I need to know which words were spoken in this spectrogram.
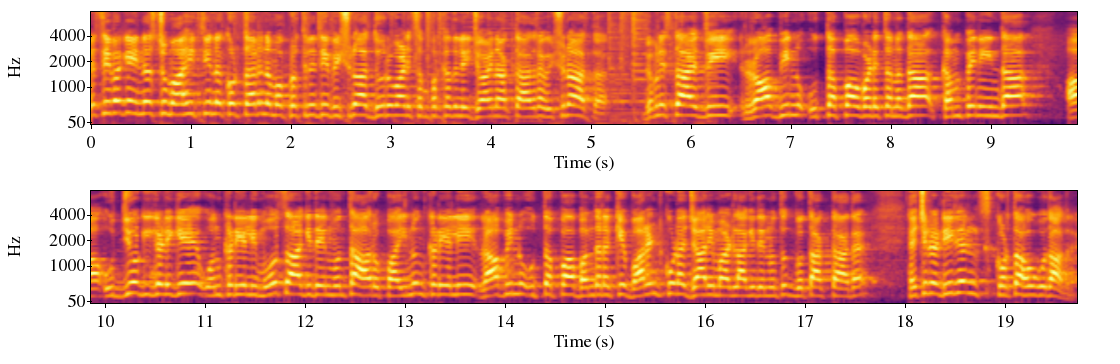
ಎಸ್ ಈ ಬಗ್ಗೆ ಇನ್ನಷ್ಟು ಮಾಹಿತಿಯನ್ನು ಕೊಡ್ತಾರೆ ನಮ್ಮ ಪ್ರತಿನಿಧಿ ವಿಶ್ವನಾಥ್ ದೂರವಾಣಿ ಸಂಪರ್ಕದಲ್ಲಿ ಜಾಯ್ನ್ ಆಗ್ತಾ ಇದ್ರೆ ವಿಶ್ವನಾಥ್, ಗಮನಿಸ್ತಾ ಇದ್ವಿ, ರಾಬಿನ್ ಉತ್ತಪ್ಪ ಒಡೆತನದ ಕಂಪನಿಯಿಂದ, ಆ ಉದ್ಯೋಗಿಗಳಿಗೆ ಒಂದ್ ಕಡೆಯಲ್ಲಿ ಮೋಸ ಆಗಿದೆ ಎನ್ನುವಂತ ಆರೋಪ. ಇನ್ನೊಂದು ಕಡೆಯಲ್ಲಿ ರಾಬಿನ್ ಉತ್ತಪ್ಪ ಬಂಧನಕ್ಕೆ ವಾರೆಂಟ್ ಕೂಡ ಜಾರಿ ಮಾಡಲಾಗಿದೆ ಎನ್ನುವಂಥದ್ದು ಗೊತ್ತಾಗ್ತಾ ಇದೆ. ಹೆಚ್ಚಿನ ಡೀಟೇಲ್ಸ್ ಕೊಡ್ತಾ ಹೋಗೋದಾದ್ರೆ.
